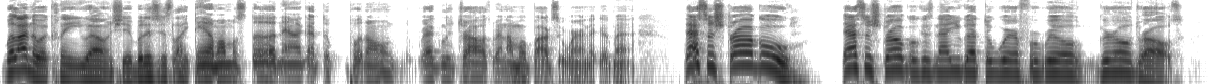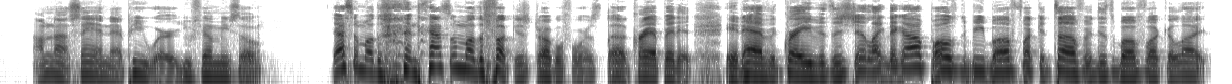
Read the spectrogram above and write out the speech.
well, I know it clean you out and shit, but it's just like, damn, I'm a stud now. I got to put on regular drawers, man. I'm a boxer wearing nigga, man. That's a struggle. That's a struggle because now you got to wear for real girl draws. I'm not saying that p word. You feel me? So that's a mother. that's a motherfucking struggle for us. Uh, crap at it and having cravings and shit. Like nigga, I'm supposed to be motherfucking tough in this motherfucking Like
